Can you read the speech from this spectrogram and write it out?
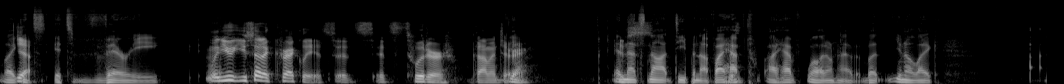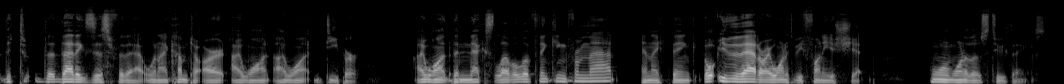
Like Yeah. it's it's very Well, you you said it correctly. It's it's it's Twitter commentary. Yeah. and that's not deep enough. I have I have well I don't have it, but you know like the, the that exists for that. When I come to art, I want I want deeper. I want the next level of thinking from that, and I think oh either that or I want it to be funny as shit. One one of those two things.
